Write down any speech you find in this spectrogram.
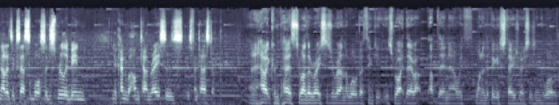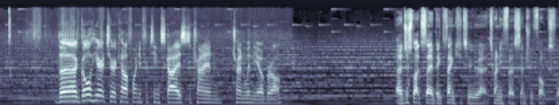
not as accessible. So just really being you know, kind of a hometown race is, is fantastic. And how it compares to other races around the world, I think it's right there, up, up there now with one of the biggest stage races in the world. The goal here at Tour of California for Team Sky is to try and try and win the overall. I'd just like to say a big thank you to uh, 21st Century Fox for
